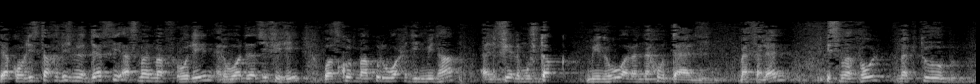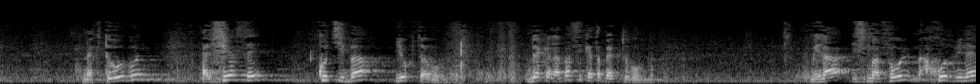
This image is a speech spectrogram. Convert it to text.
يقول استخرج من الدرس أسماء المفعولين الواردة فيه واذكر مع كل واحد منها الفعل المشتق منه على النحو التالي. مثلا اسم مفعول مكتوب. مكتوب. الفعل كتب يكتب. بك لا بس كتب يكتب. mais là اسم مفعول مأخوذ من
